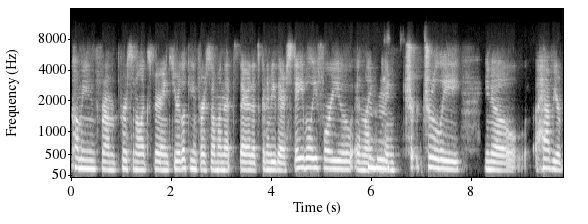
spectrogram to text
coming from personal experience, you're looking for someone that's there that's going to be there stably for you and like mm-hmm. can tr- truly, you know, have your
